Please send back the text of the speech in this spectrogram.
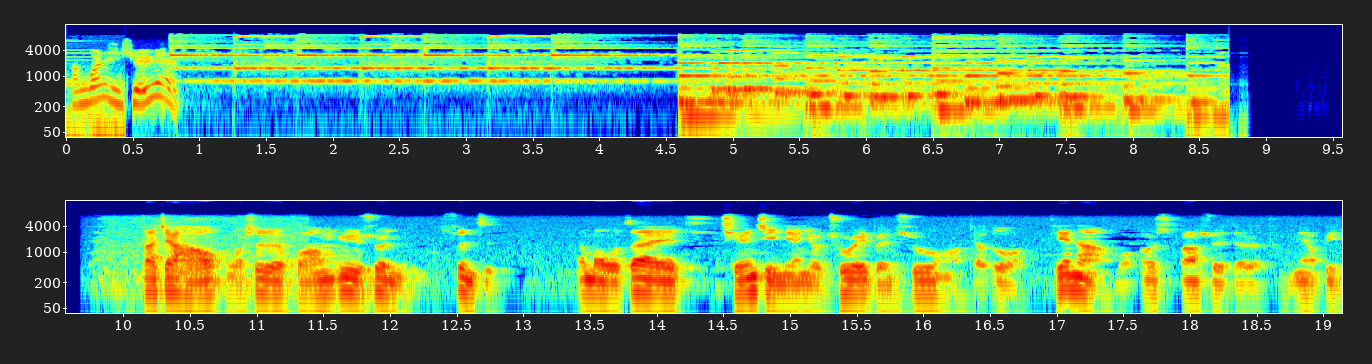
唐管理学院。大家好，我是黄玉顺顺子。那么我在前几年有出了一本书哈，叫做《天哪，我二十八岁得了糖尿病》。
